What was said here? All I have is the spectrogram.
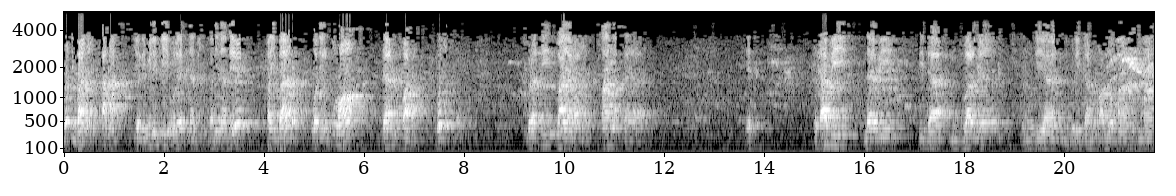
Berarti banyak tanah yang dimiliki oleh Nabi. Bani Nadir Khaybar, Wadil Qura, dan Padang. Berarti kaya raya, sangat kaya raya. Ya. Tetapi Nabi tidak menjualnya, kemudian dibelikan padokan emas,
